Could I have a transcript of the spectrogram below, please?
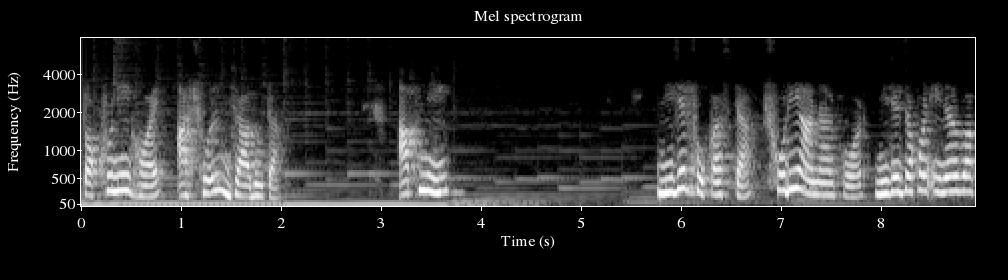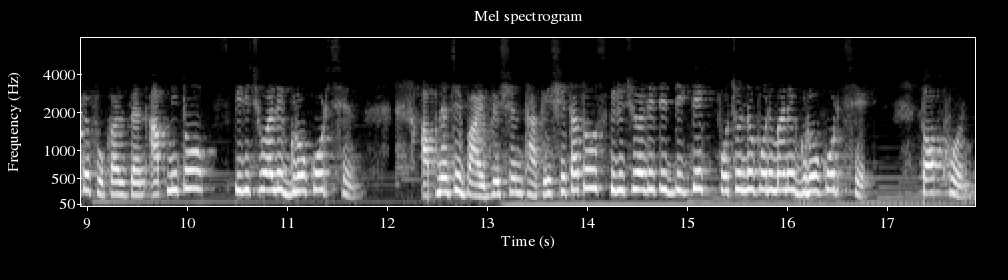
তখনই হয় আসল জাদুটা। আপনি নিজের ফোকাসটা সরিয়ে আনার পর নিজের যখন ইনার ওয়ার্কে ফোকাস দেন, আপনি তো স্পিরিচুয়ালি গ্রো করছেন। আপনার যে ভাইব্রেশন থাকে, সেটা তো স্পিরিচুয়ালিটির দিক দিয়ে প্রচণ্ড পরিমাণে গ্রো করছে। তখন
